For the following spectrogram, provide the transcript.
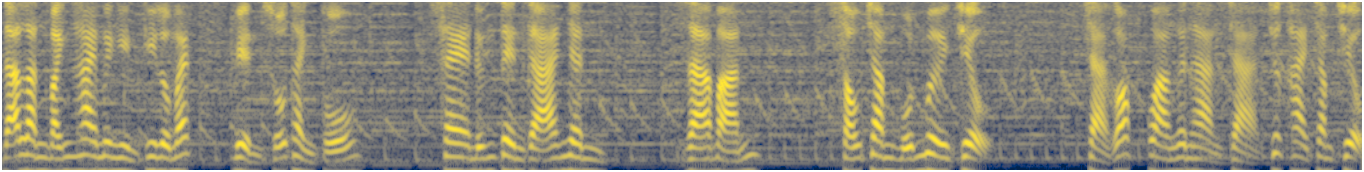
Đã lăn bánh 20.000 km, biển số thành phố. Xe đứng tên cá nhân. Giá bán 640 triệu. Trả góp qua ngân hàng trả trước 200 triệu.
